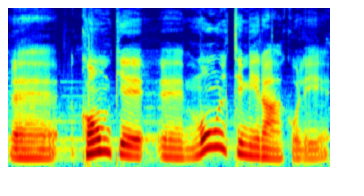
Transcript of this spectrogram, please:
eh, compie eh, molti miracoli.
